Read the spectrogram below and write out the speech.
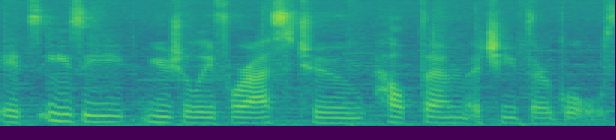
it's easy usually for us to help them achieve their goals.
